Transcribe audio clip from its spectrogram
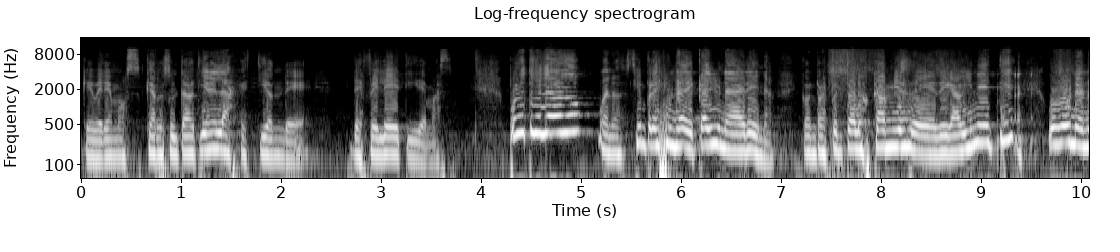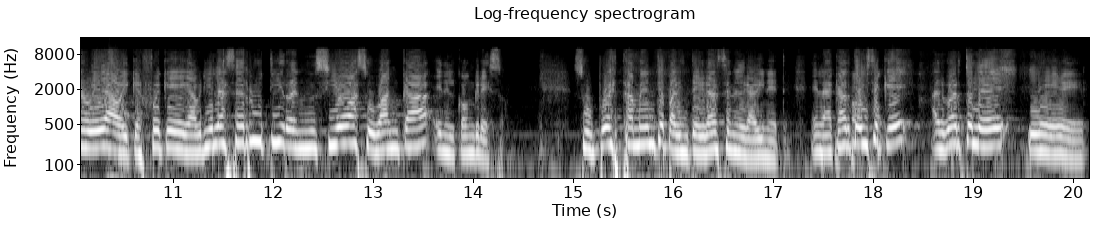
que veremos qué resultado tiene la gestión de, de Feletti y demás. Por otro lado, bueno, siempre hay una de cal y una de arena. Con respecto a los cambios de, de gabinete, hubo una novedad hoy, que fue que Gabriela Cerruti renunció a su banca en el Congreso supuestamente para integrarse en el gabinete. En la carta dice que Alberto le, le,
